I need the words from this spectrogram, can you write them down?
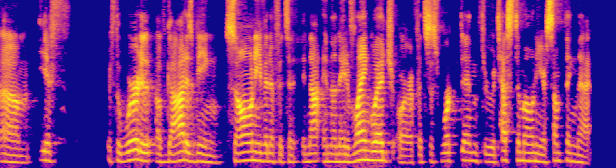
um, if if the word of God is being sown, even if it's not in the native language or if it's just worked in through a testimony or something that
